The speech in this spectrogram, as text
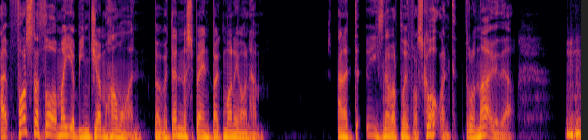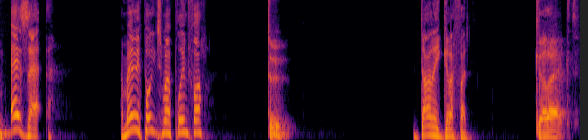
At first, I thought it might have been Jim Hamilton, but we didn't spend big money on him. And I d- he's never played for Scotland. Throwing that out there. Mhm. Is it? How many points am I playing for? Two. Danny Griffin. Correct.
